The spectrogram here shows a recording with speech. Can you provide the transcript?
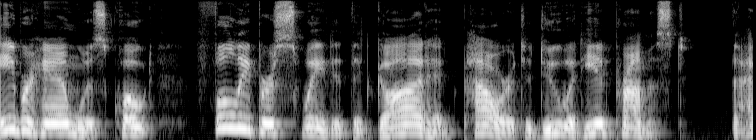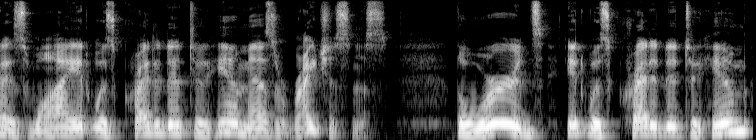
Abraham was, quote, fully persuaded that God had power to do what he had promised. That is why it was credited to him as righteousness. The words, it was credited to him,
